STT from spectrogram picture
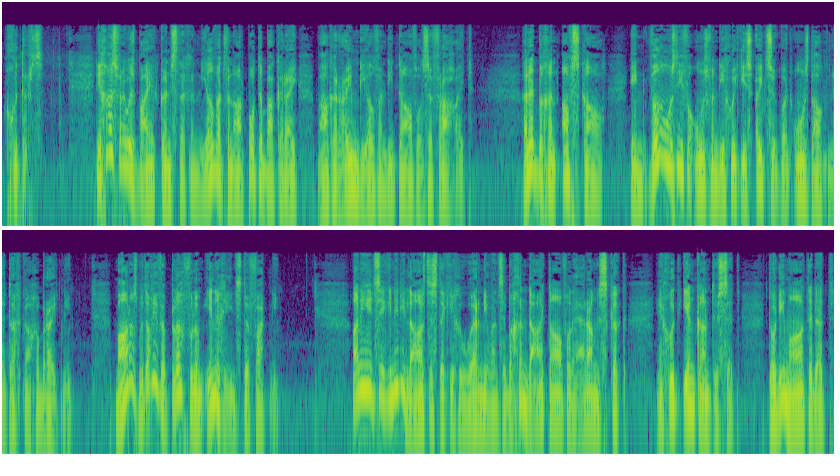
goeders. Die gasvrou is baie kunstig en heelwat van haar pottebakkery maak 'n ruim deel van die tafel se vrag uit. Hulle het begin afskaal en wil ons nie vir ons van die goedjies uitsoek wat ons dalk nuttig kan gebruik nie. Maar ons moet ook nie verplig voel om enige iets te vat nie. Annie het seker nie die laaste stukkie gehoor nie want sy begin daai tafel herrang skik en goed eenkant toe sit tot die mate dat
